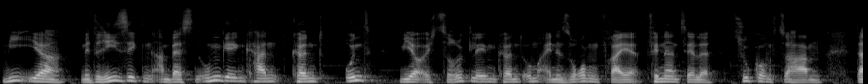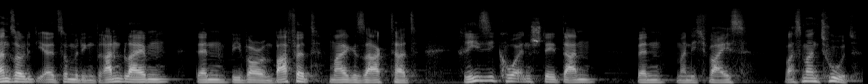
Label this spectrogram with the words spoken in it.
wie ihr mit Risiken am besten umgehen kann, könnt und wie ihr euch zurücklehnen könnt, um eine sorgenfreie finanzielle Zukunft zu haben, dann solltet ihr jetzt unbedingt dranbleiben. Denn wie Warren Buffett mal gesagt hat, Risiko entsteht dann, wenn man nicht weiß, was man tut.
